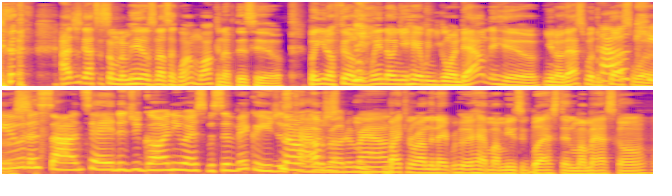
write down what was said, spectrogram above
I just got to some of them hills and I was like, well, I'm walking up this hill. But you know, feeling the wind on your hair when you're going down the hill, you know, that's where the How plus was. cute, Asante. Did you go anywhere specific or you just no, kind of rode around? biking around the neighborhood, had my music blasting, my mask on.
